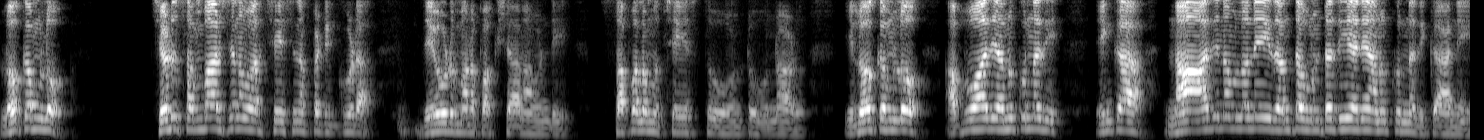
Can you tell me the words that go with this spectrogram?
లోకంలో చెడు సంభాషణ వారు చేసినప్పటికి కూడా దేవుడు మన పక్షాన ఉండి సఫలము చేస్తూ ఉంటూ ఉన్నాడు. ఈ లోకంలో అపవాది అనుకున్నది ఇంకా నా ఆధీనంలోనే ఇదంతా ఉంటుంది అని అనుకున్నది కానీ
